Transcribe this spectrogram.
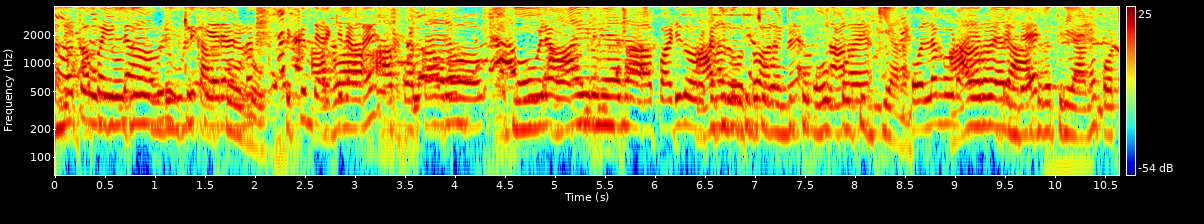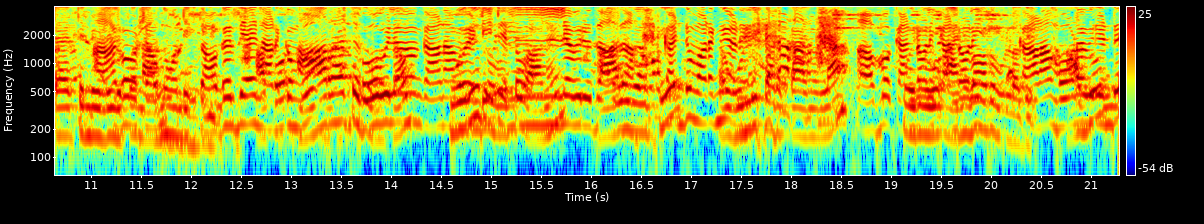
ഇന്നത്തെ ഒരു ദിവസം അപ്പോൾ ആ കൊട്ടാരം ഈ ആയുർവേദ ആശുപത്രിക്ക് വേണ്ടി കൊടുത്തിരിക്കുകയാണ്. ആയുർവേദ ആശുപത്രിയാണ് കൊട്ടാരത്തിന്റെ ഉള്ളിൽ ഇപ്പോൾ നടന്നുകൊണ്ടിരിക്കുന്നത്. ആറാട്ട് ദിവസം കാണാൻ ഒരു ദിവസമാണ് ആളുകൾക്ക് ഉള്ളിൽ കടക്കാനുള്ള അപ്പൊ ഒരു അനുവാദം ഉള്ളത്. കാണാൻ പോണവരുണ്ട്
